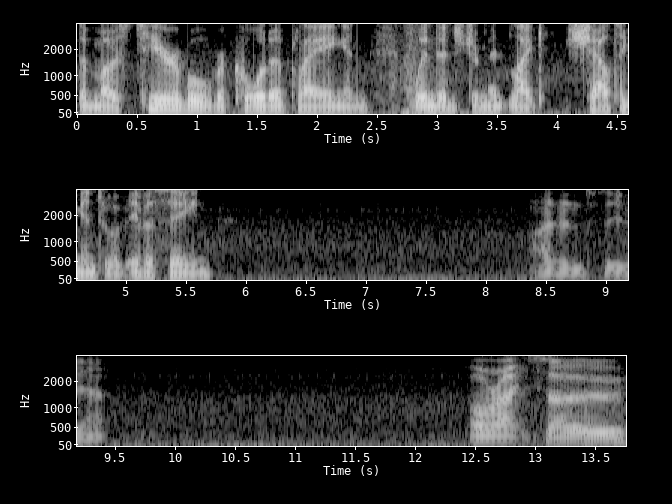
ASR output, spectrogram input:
the most terrible recorder playing and wind instrument like shouting into I've ever seen. I didn't see that. Alright, so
